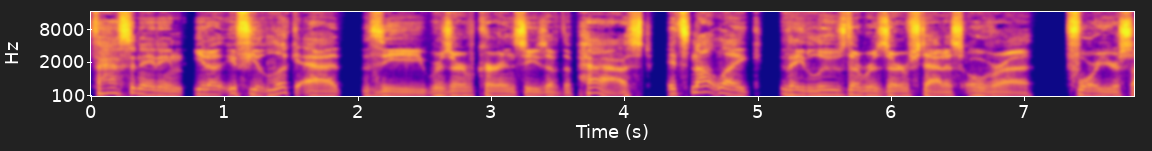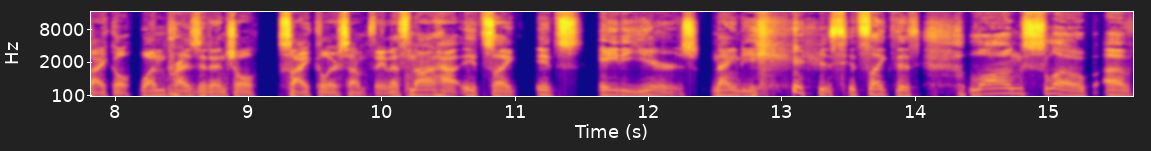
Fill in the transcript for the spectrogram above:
Fascinating. You know, if you look at the reserve currencies of the past, it's not like they lose their reserve status over a four year cycle, one presidential cycle or something. That's not how it's like, it's 80 years, 90 years. It's like this long slope of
